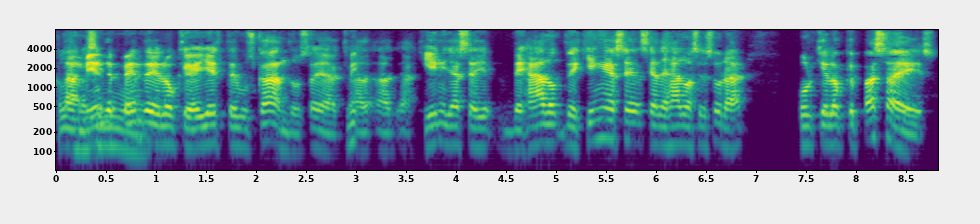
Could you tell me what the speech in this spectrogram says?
también depende de lo que ella esté buscando, o sea, a, quién ella se ha dejado, de quién ella se, ha dejado asesorar, porque lo que pasa es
